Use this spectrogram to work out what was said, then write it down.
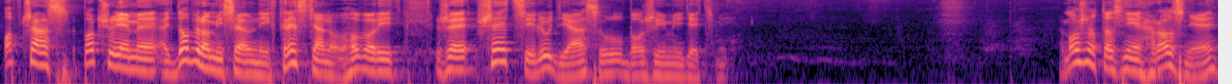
občas počujeme aj dobromyselných kresťanov hovoriť, že všetci ľudia sú Božími deťmi. Možno to znie hrozne,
